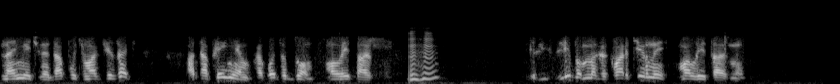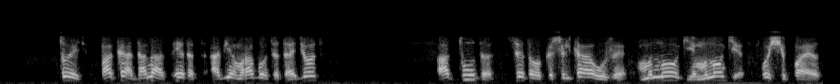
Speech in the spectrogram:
намеченный, допустим, обвязать отоплением какой-то дом малоэтажный, Мгм. либо многоквартирный малоэтажный. То есть пока до нас этот объем работы дойдет, оттуда, с этого кошелька уже многие-многие пощипают.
